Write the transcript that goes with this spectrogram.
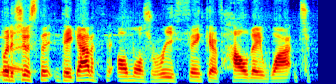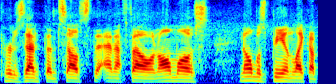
but it's just that they got to th- almost rethink of how they want to present themselves to the NFL, and almost and almost being like a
